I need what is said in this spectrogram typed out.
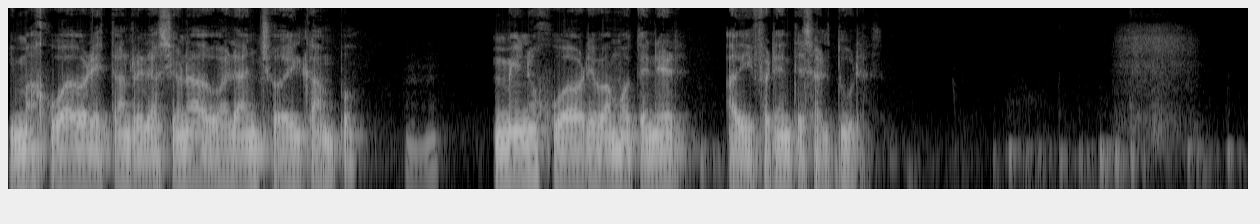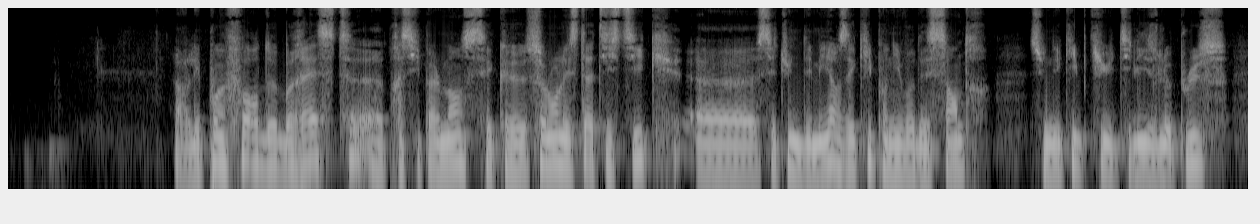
y más jugadores están relacionados al ancho del campo, menos jugadores vamos a tener à différentes alturas. Alors les points forts de Brest, euh, principalement, c'est que selon les statistiques, euh, c'est une des meilleures équipes au niveau des centres. C'est une équipe qui utilise le plus euh,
